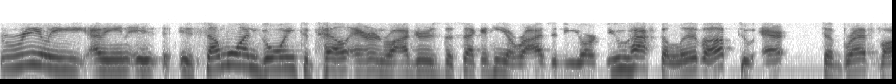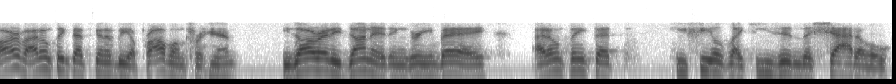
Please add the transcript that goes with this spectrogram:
really, I mean, is, is someone going to tell Aaron Rodgers the second he arrives in New York, you have to live up to to Brett Favre? I don't think that's going to be a problem for him. He's already done it in Green Bay. I don't think that he feels like he's in the shadow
